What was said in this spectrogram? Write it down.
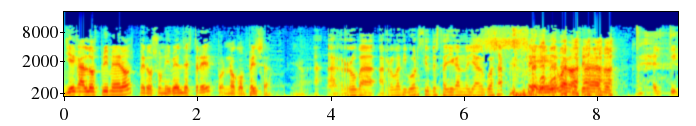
Llegan los primeros, pero su nivel de estrés pues no compensa. A- Arroba, arroba divorcio, ¿te está llegando ya el WhatsApp? Sí, bueno, al final... pues, El tweet.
